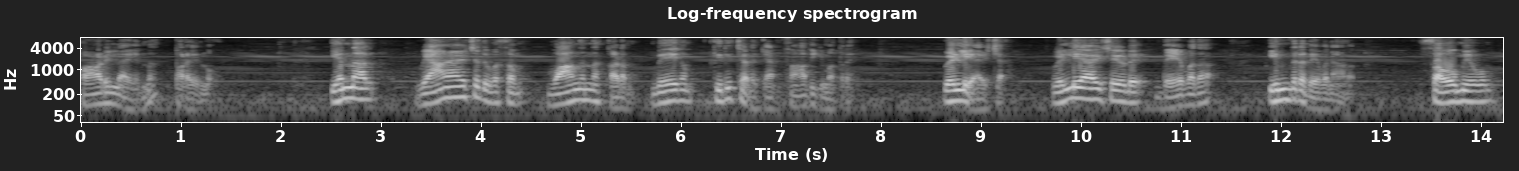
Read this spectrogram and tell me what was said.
പാടില്ല എന്ന് പറയുന്നു. എന്നാൽ വ്യാഴാഴ്ച ദിവസം വാങ്ങുന്ന കടം വേഗം തിരിച്ചടയ്ക്കാൻ സാധിക്കുമത്രേ. വെള്ളിയാഴ്ച. വെള്ളിയാഴ്ചയുടെ ദേവത ഇന്ദ്രദേവനാണ്. സൗമ്യവും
